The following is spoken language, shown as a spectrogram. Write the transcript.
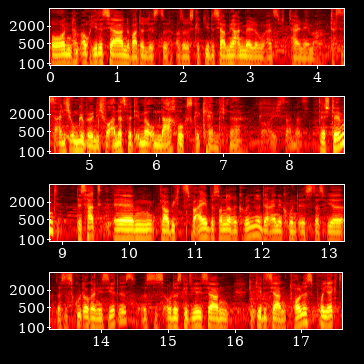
Und haben auch jedes Jahr eine Warteliste. Also es gibt jedes Jahr mehr Anmeldungen als Teilnehmer. Das ist eigentlich ungewöhnlich. Woanders wird immer um Nachwuchs gekämpft. Ne? Bei euch ist anders. Das stimmt. Das hat, ähm, glaube ich, zwei besondere Gründe. Der eine Grund ist, dass wir, dass es gut organisiert ist. Es ist oder es gibt jedes Jahr ein, gibt jedes Jahr ein tolles Projekt,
